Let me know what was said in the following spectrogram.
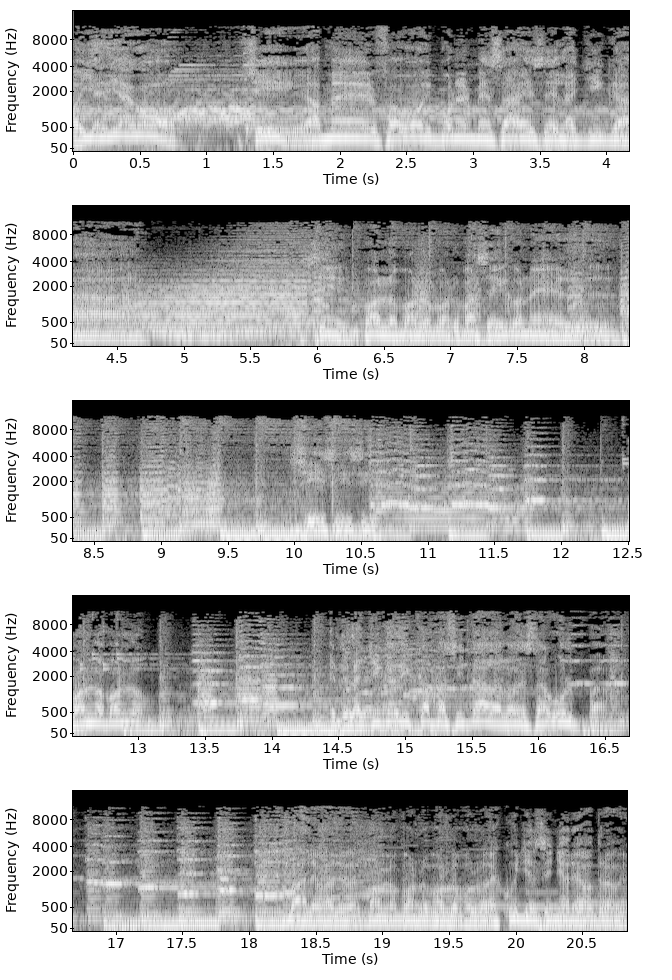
Oye, Diego. Sí, hazme el favor y pon el mensaje ese de la chica. Ponlo, ponlo, ponlo, para seguir con el... Sí, sí, sí. Ponlo, ponlo. El de la chica discapacitada, lo de esa culpa. Vale, vale, vale, ponlo, ponlo, ponlo, ponlo. Escuchen, señores, otra vez.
